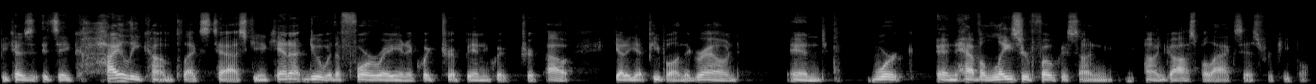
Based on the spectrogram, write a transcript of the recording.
because it's a highly complex task you cannot do it with a foray and a quick trip in quick trip out you got to get people on the ground and work and have a laser focus on on gospel access for people.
